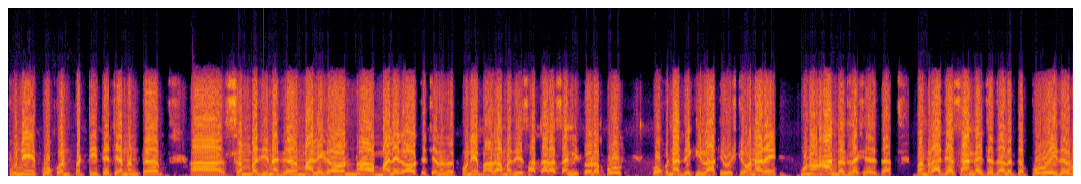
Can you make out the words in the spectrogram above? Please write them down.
पुणे कोकणपट्टी त्याच्यानंतर अं, संभाजीनगर मालेगाव मालेगाव त्याच्यानंतर पुणे भागामध्ये सातारा सांगली सोलापूर कोकणात देखील अतिवृष्टी होणार आहे म्हणून हा अंदाज लक्षात येतात पण राज्यात सांगायचं झालं तर पूर्व विदर्भ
